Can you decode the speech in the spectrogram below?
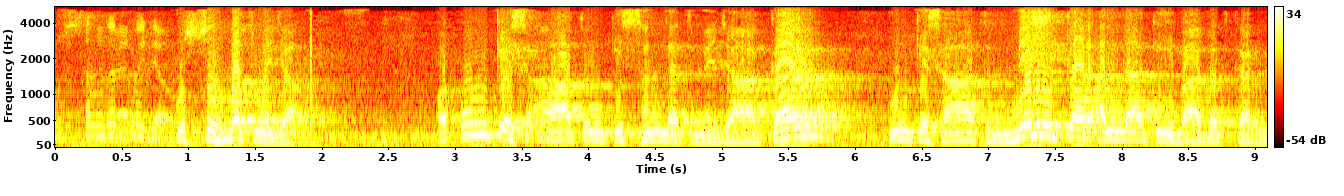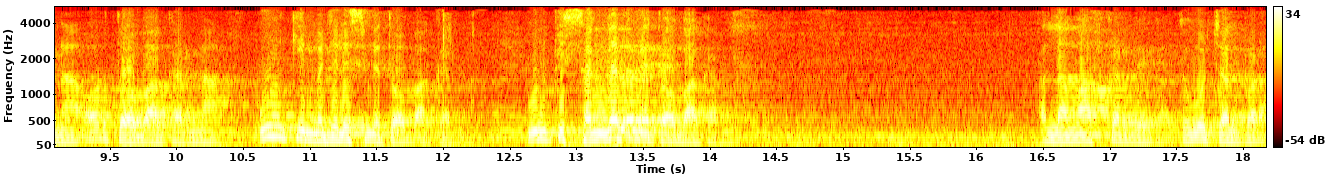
اس سنگت میں جاؤ۔ اس صحبت میں جاؤ۔ اور ان کے ساتھ ان کی سنگت میں جا کر ان کے ساتھ مل کر اللہ کی عبادت کرنا اور توبہ کرنا، ان کی مجلس میں توبہ کرنا، ان کی سنگت میں توبہ کرنا۔ اللہ معاف کر دے گا تو وہ چل پڑا۔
